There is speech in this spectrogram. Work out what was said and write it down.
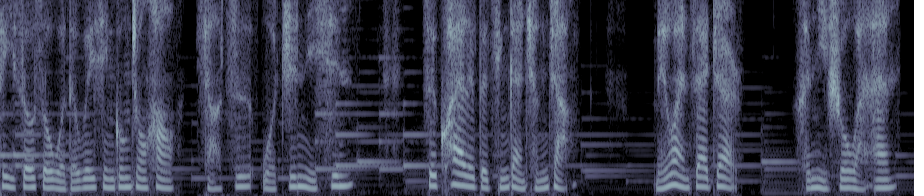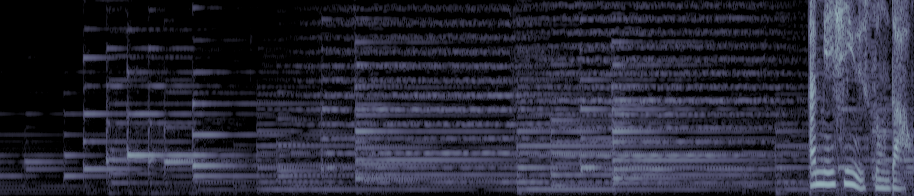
可以搜索我的微信公众号“小资我知你心”，最快乐的情感成长，每晚在这儿和你说晚安。安眠心语送到。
